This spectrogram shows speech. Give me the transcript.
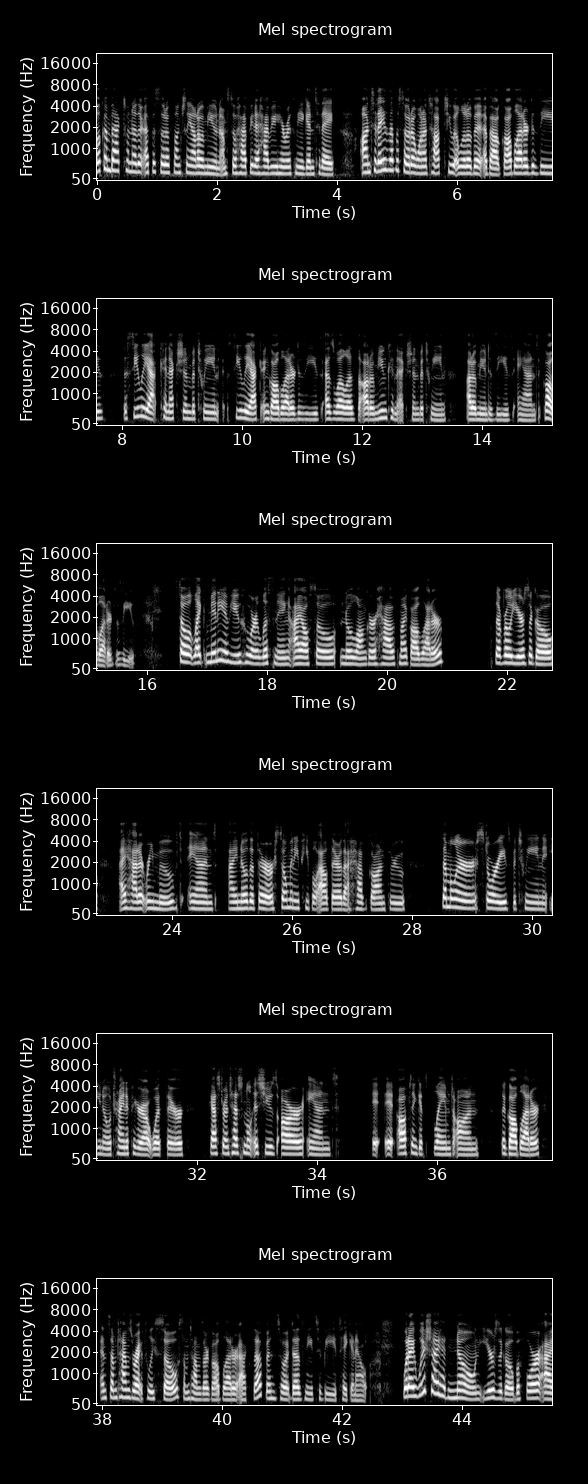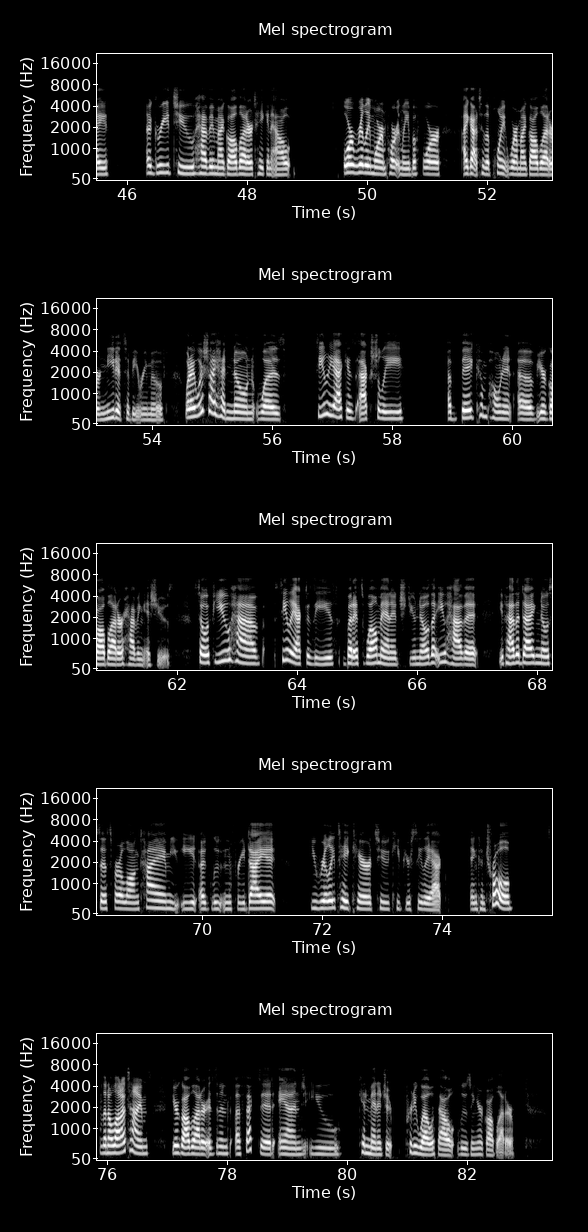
Welcome back to another episode of Functionally Autoimmune. I'm so happy to have you here with me again today. On today's episode, I want to talk to you a little bit about gallbladder disease, the celiac connection between celiac and gallbladder disease, as well as the autoimmune connection between autoimmune disease and gallbladder disease. So, like many of you who are listening, I also no longer have my gallbladder. Several years ago, I had it removed, and I know that there are so many people out there that have gone through similar stories between, you know, trying to figure out what their gastrointestinal issues are, and it, it often gets blamed on the gallbladder, and sometimes rightfully so. Sometimes our gallbladder acts up, and so it does need to be taken out. What I wish I had known years ago before I agreed to having my gallbladder taken out, or really more importantly, before I got to the point where my gallbladder needed to be removed, what I wish I had known was celiac is actually a big component of your gallbladder having issues. So if you have celiac disease, but it's well managed, you know that you have it, you've had the diagnosis for a long time, you eat a gluten free diet, you really take care to keep your celiac in control, then a lot of times your gallbladder isn't affected and you can manage it pretty well without losing your gallbladder.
